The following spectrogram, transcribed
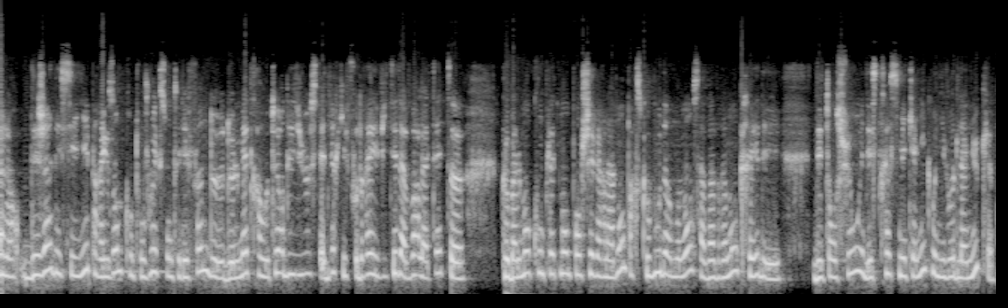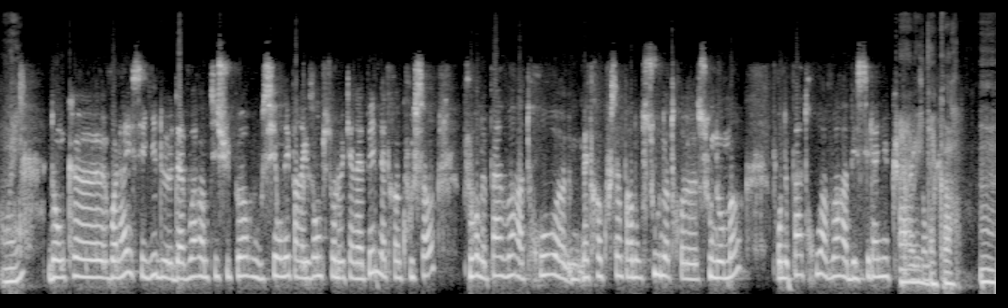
alors déjà d'essayer, par exemple, quand on joue avec son téléphone, de, de le mettre à hauteur des yeux, c'est-à-dire qu'il faudrait éviter d'avoir la tête globalement complètement penchée vers l'avant, parce qu'au bout d'un moment, ça va vraiment créer des, des, tensions et des stress mécaniques au niveau de la nuque. Oui. Donc euh, voilà, essayer d'avoir un petit support, ou si on est par exemple sur le canapé, de mettre un coussin pour ne pas avoir à trop euh, mettre un coussin pardon sous notre sous nos mains, pour ne pas trop avoir à baisser la nuque, ah par oui, exemple. D'accord. Mmh.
